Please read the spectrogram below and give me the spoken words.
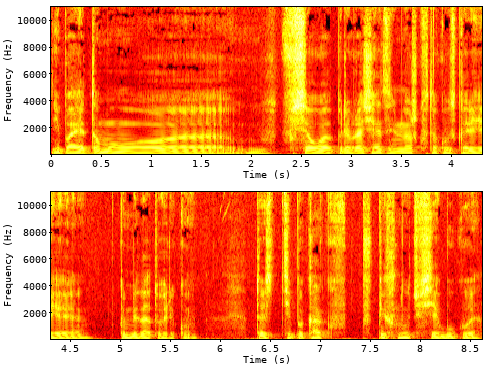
И поэтому все превращается немножко в такую, скорее, комбинаторику. То есть, типа, как впихнуть все буквы.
